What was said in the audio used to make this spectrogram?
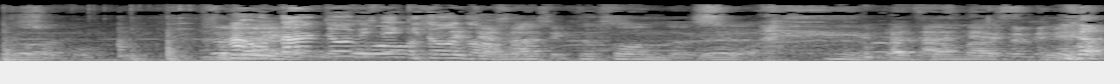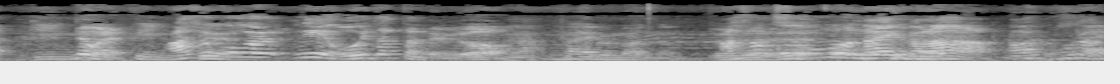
あお誕生日席どうぞ。コンドル、ラットマスク、いや銀でもねあそこに置いてあったんだけどあー。そこもうないからあ、ほら。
